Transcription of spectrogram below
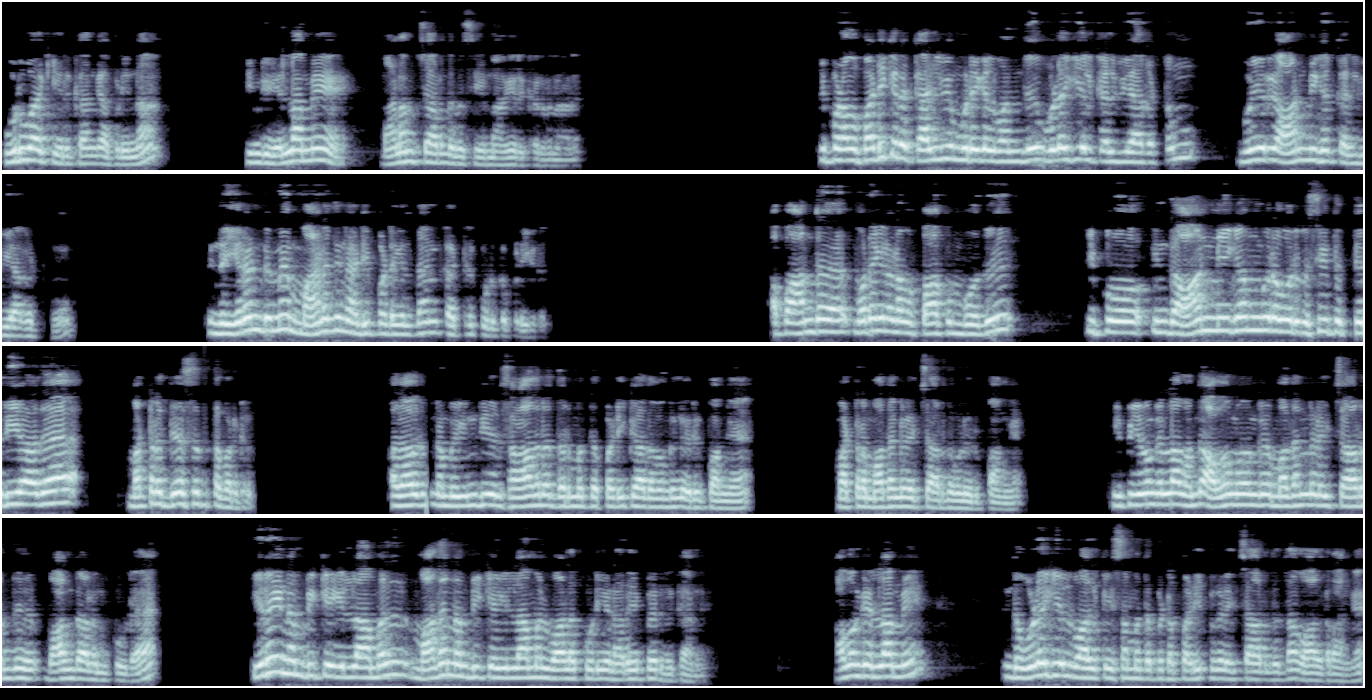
உருவாக்கி இருக்காங்க அப்படின்னா இங்கு எல்லாமே மனம் சார்ந்த விஷயமாக இருக்கிறதுனால. இப்ப நம்ம படிக்கிற கல்வி முறைகள் வந்து உலகியல் கல்வியாகட்டும் உயர் ஆன்மீக கல்வியாகட்டும் இந்த இரண்டுமே மனதின் அடிப்படையில் தான் கற்றுக் கொடுக்கப்படுகிறது. அப்ப அந்த முறையில நம்ம பார்க்கும்போது இப்போ இந்த ஆன்மீகம்ங்கிற ஒரு விஷயத்தை தெரியாத மற்ற தேசத்தவர்கள் அதாவது நம்ம இந்திய சனாதன தர்மத்தை படிக்காதவங்க இருப்பாங்க மற்ற மதங்களை சார்ந்தவங்க இருப்பாங்க. இப்ப இவங்கெல்லாம் வந்து அவங்கவுங்க மதங்களை சார்ந்து வாழ்ந்தாலும் கூட இறை நம்பிக்கை இல்லாமல் மத நம்பிக்கை இல்லாமல் வாழக்கூடிய நிறைய பேர் இருக்காங்க. அவங்க எல்லாமே இந்த உலகியல் வாழ்க்கை சம்பந்தப்பட்ட படிப்புகளை சார்ந்து தான் வாழ்றாங்க.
